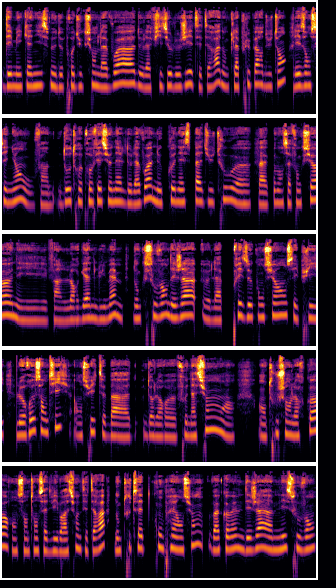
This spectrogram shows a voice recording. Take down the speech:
des mécanismes de production de la voix, de la physiologie, etc donc la plupart du temps, les enseignants ou enfin d'autres professionnels de la voix ne connaissent pas du tout euh, bah, comment ça fonctionne et enfin l'organe lui-même. Donc souvent déjà euh, la prise de conscience et puis le ressenti ensuite bah dans leur euh, phonation, en, touchant leur corps, en sentant cette vibration, etc. Donc toute cette compréhension va quand même déjà amener souvent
